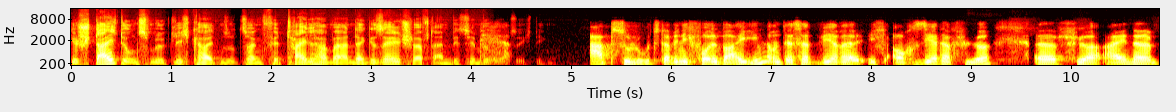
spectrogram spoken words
Gestaltungsmöglichkeiten sozusagen für Teilhabe an der Gesellschaft ein bisschen berücksichtigen. Absolut, da bin ich voll bei Ihnen und deshalb wäre ich auch sehr dafür, äh, für eine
